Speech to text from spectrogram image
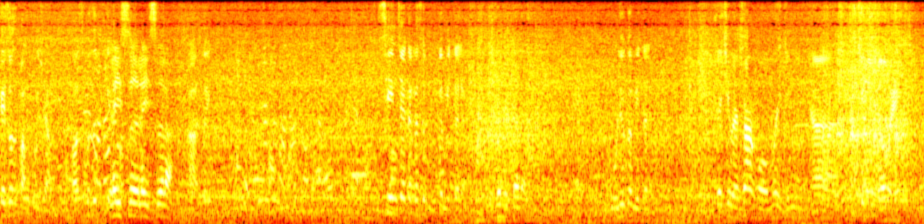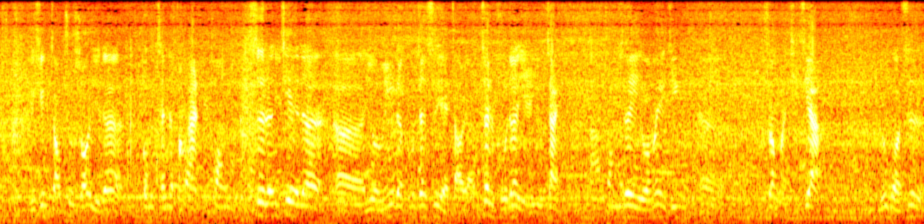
可以说是防护墙，哦，是不是铁？类似类似了。啊，对。现在大概是五个米的了，五个米得了？五六个米的这。基本上我们已经呃尽力而为，已经找出所有的工程的方案，私人界的呃有名的工程师也找了，政府的也有在，所以我们已经呃双管齐下。如果是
